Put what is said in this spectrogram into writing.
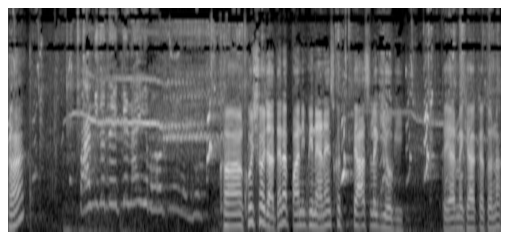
हाँ? पानी को देख के ना ये बहुत लगे हाँ खुश हो जाते हैं ना पानी पीना है ना इसको प्यास लगी होगी। तो यार मैं क्या करता हूँ ना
